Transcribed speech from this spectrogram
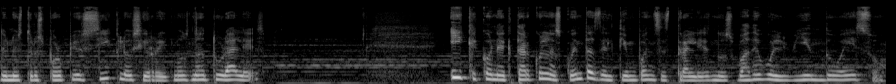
de nuestros propios ciclos y ritmos naturales y que conectar con las cuentas del tiempo ancestrales nos va devolviendo eso,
